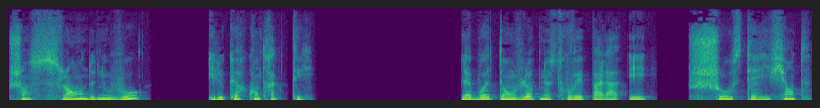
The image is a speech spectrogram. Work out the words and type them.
chancelant de nouveau et le cœur contracté. La boîte d'enveloppes ne se trouvait pas là, et, chose terrifiante,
